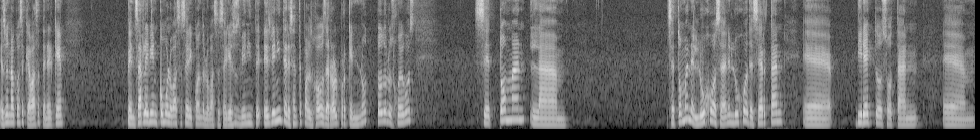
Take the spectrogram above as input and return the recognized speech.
es una cosa que vas a tener que pensarle bien cómo lo vas a hacer y cuándo lo vas a hacer. Y eso es bien, es bien interesante para los juegos de rol porque no todos los juegos se toman la... Se toman el lujo, o sea, en el lujo de ser tan eh, directos o tan... eh,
